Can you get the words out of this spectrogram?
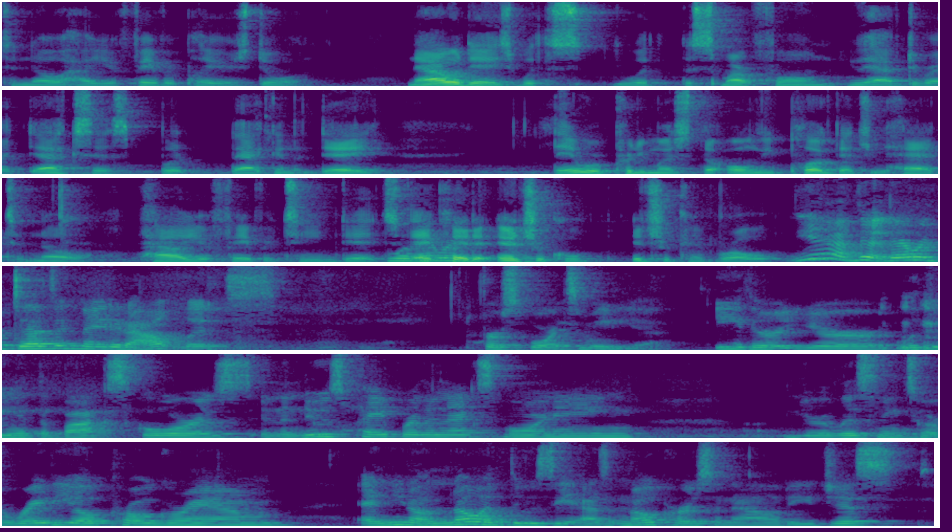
to know how your favorite player is doing? Nowadays with with the smartphone you have direct access but back in the day they were pretty much the only plug that you had to know how your favorite team did. So Well, they they played an integral intricate role. Yeah, there, there were designated outlets for sports media. Either you're looking at the box scores in the newspaper the next morning, you're listening to a radio program, and you know, no enthusiasm, no personality, just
